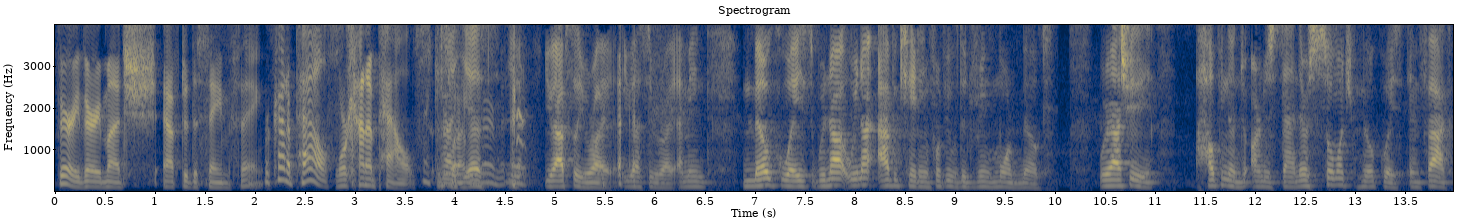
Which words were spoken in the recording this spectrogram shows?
very very much after the same thing We're kind of pals. we're kind of pals is what I'm- yes, you- you're absolutely right. You're absolutely right. I mean, milk waste. We're not we're not advocating for people to drink more milk. We're actually helping them to understand there's so much milk waste. In fact,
